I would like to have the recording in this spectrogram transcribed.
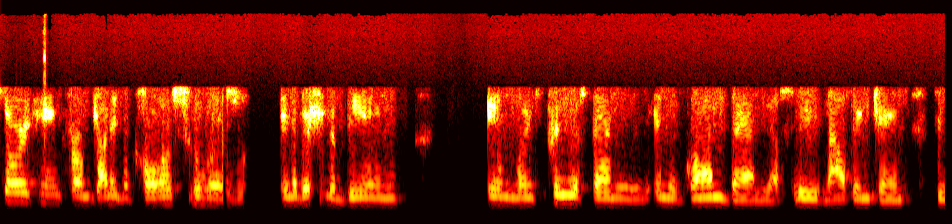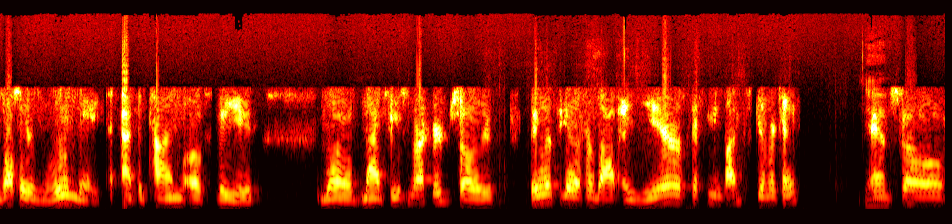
story came from Johnny Bacolas, who was in addition to being in Link's previous band, he was in his grand band, know, Sleeve, Now Thing Change. He was also his roommate at the time of the the Mad Season record. So they lived together for about a year, fifteen months, give or take. Yeah. And so,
